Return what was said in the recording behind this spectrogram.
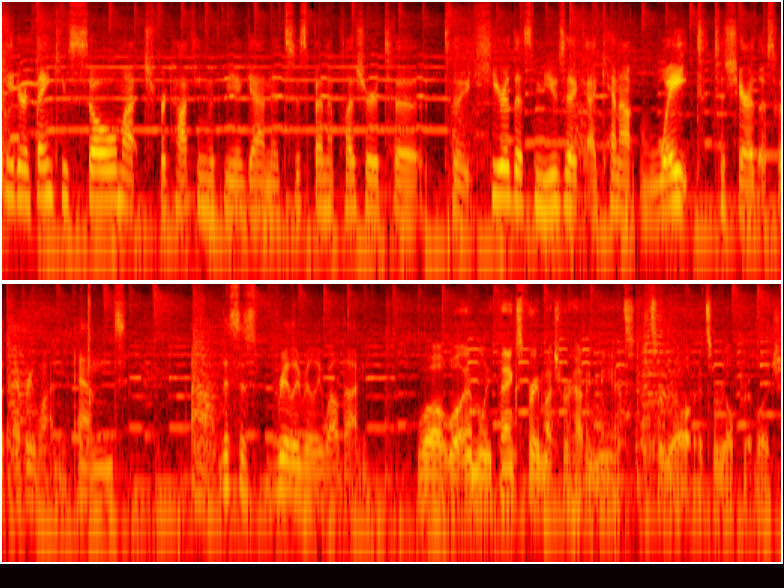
Peter, thank you so much for talking with me again. It's just been a pleasure to to hear this music. I cannot wait to share this with everyone, and uh, this is really, really well done. Well, well, Emily, thanks very much for having me. It's it's a real it's a real privilege.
